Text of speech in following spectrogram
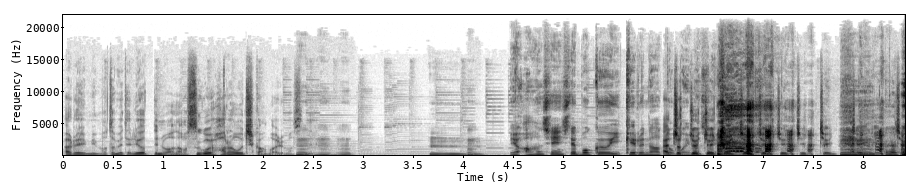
ある意味求めてるよっていうのはなんかすごい腹落ち感がありますね。んうんうん。いや安心して僕いけるなとあちょ思いまちょちょちょちょちょちょちょちょちょちょうん。ちょ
